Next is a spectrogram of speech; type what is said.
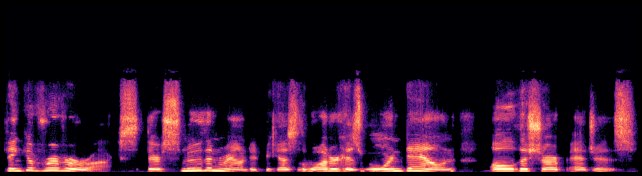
Think of river rocks. They're smooth and rounded because the water has worn down all the sharp edges.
